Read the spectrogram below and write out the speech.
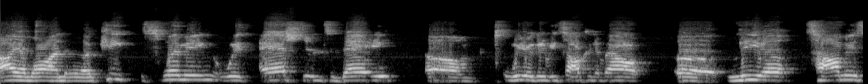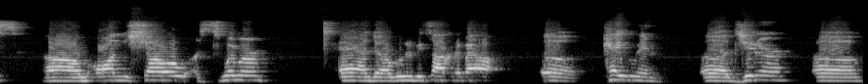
I am on uh, Keep Swimming with Ashton today. Um, we are going to be talking about uh, Lia Thomas um, on the show, a swimmer, and uh, we're going to be talking about uh, Caitlyn uh, Jenner uh,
